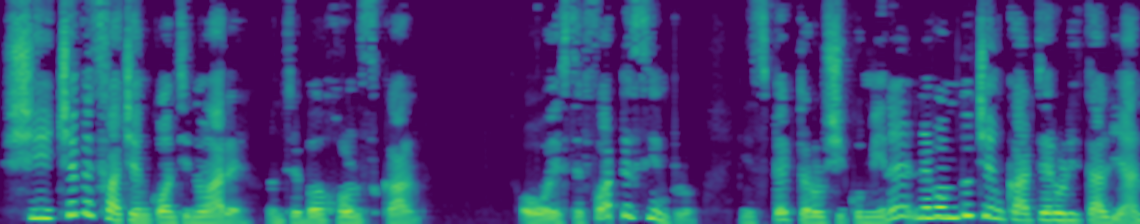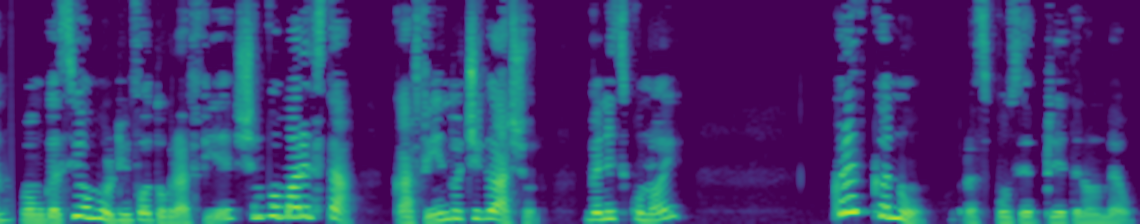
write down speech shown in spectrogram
Și ce veți face în continuare? întrebă Holmes calm. O, este foarte simplu. Inspectorul și cu mine ne vom duce în cartierul italian, vom găsi omul din fotografie și îl vom aresta, ca fiind ucigașul. Veniți cu noi? Cred că nu, răspunse prietenul meu.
